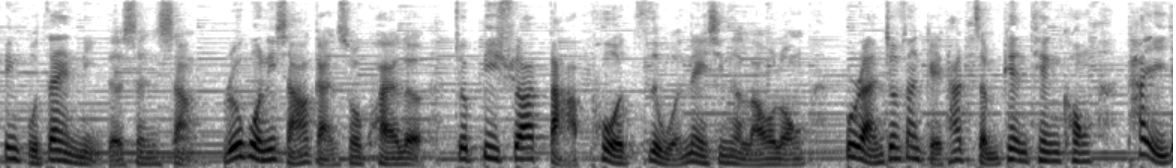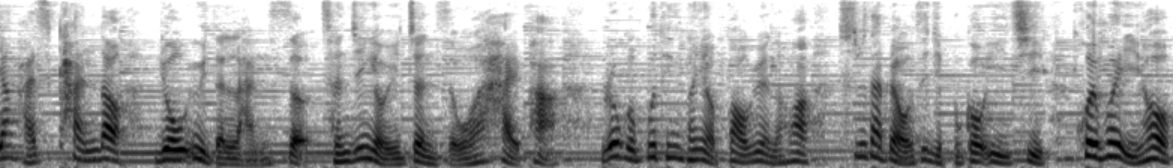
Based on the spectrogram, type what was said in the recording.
并不在你的身上。如果你想要感受快乐，就必须要打破自我内心的牢笼。不然，就算给他整片天空，他一样还是看到忧郁的蓝色。曾经有一阵子，我会害怕，如果不听朋友抱怨的话，是不是代表我自己不够义气？会不会以后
